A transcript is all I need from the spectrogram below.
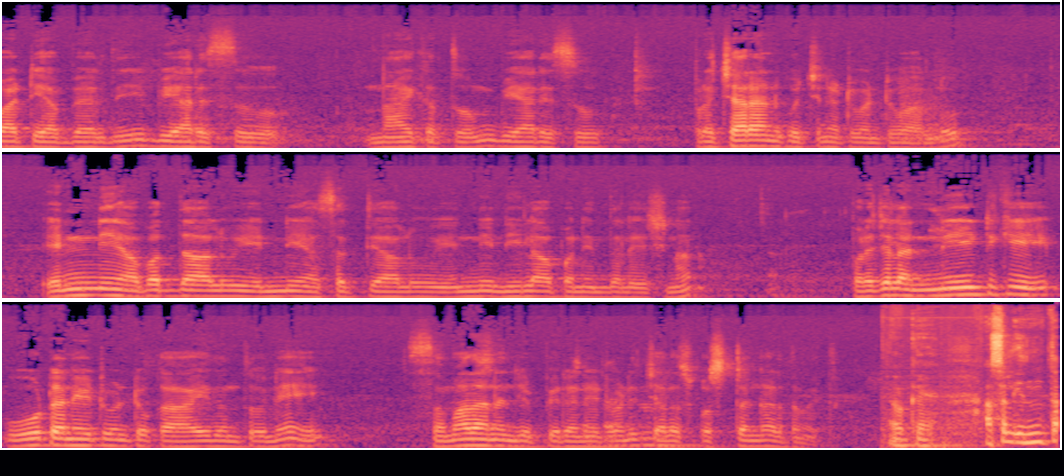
పార్టీ అభ్యర్థి బీఆర్ఎస్ నాయకత్వం బీఆర్ఎస్ ప్రచారానికి వచ్చినటువంటి వాళ్ళు ఎన్ని అబద్ధాలు ఎన్ని అసత్యాలు ఎన్ని నీలాప నిందలేసినా ప్రజలన్నిటికీ ఓటు అనేటువంటి ఒక ఆయుధంతోనే సమాధానం చెప్పారు అనేటువంటిది చాలా స్పష్టంగా అర్థమవుతుంది ఓకే. అసలు ఇంత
